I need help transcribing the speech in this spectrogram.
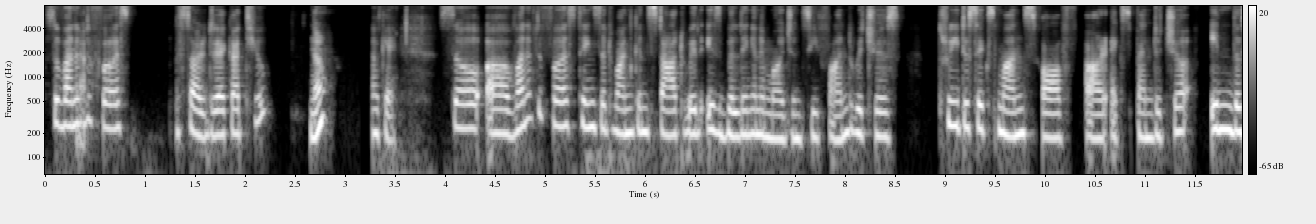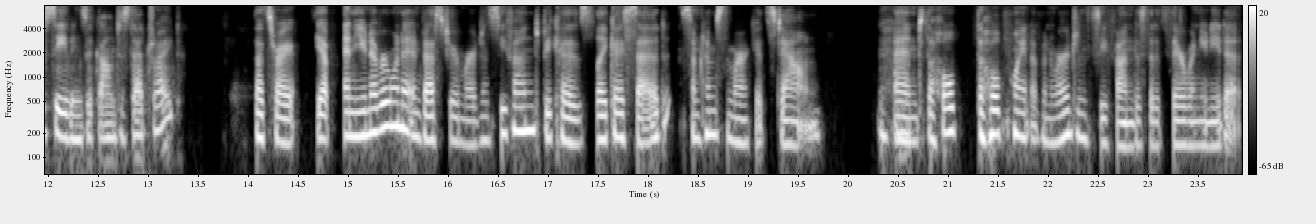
So one yeah. of the first, sorry, did I cut you? No. Okay. So uh, one of the first things that one can start with is building an emergency fund, which is three to six months of our expenditure in the savings account. Is that right? That's right. Yep. And you never want to invest your emergency fund because like I said, sometimes the market's down. Uh-huh. And the whole the whole point of an emergency fund is that it's there when you need it.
